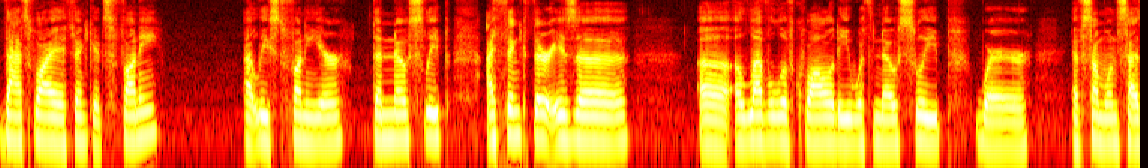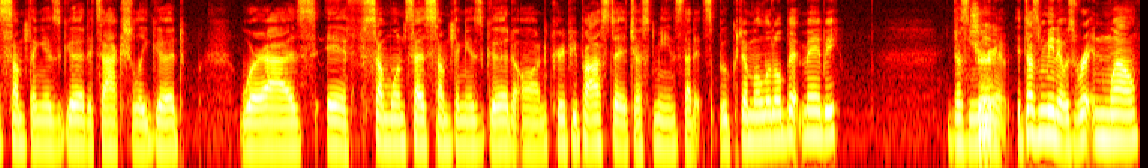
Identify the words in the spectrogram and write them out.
that's why I think it's funny at least funnier than no sleep. I think there is a a, a level of quality with no sleep where if someone says something is good it's actually good whereas if someone says something is good on creepypasta it just means that it spooked them a little bit maybe it doesn't Sure. mean it, it doesn't mean it was written well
